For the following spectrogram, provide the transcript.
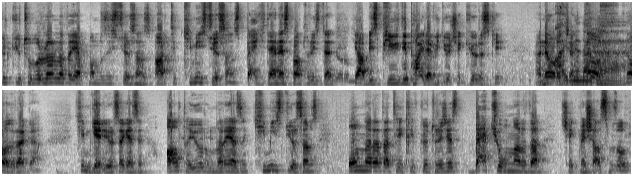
Türk YouTuber'larla da yapmamızı istiyorsanız artık kimi istiyorsanız belki de Enes Batur ister. Yorum. Ya biz PewDiePie ile video çekiyoruz ki. Ha ne olacak? Aynen ne aga. olur? Ne olur aga? Kim geliyorsa gelsin. Alta yorumlara yazın. Kimi istiyorsanız onlara da teklif götüreceğiz. Belki onlara da çekme şansımız olur.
